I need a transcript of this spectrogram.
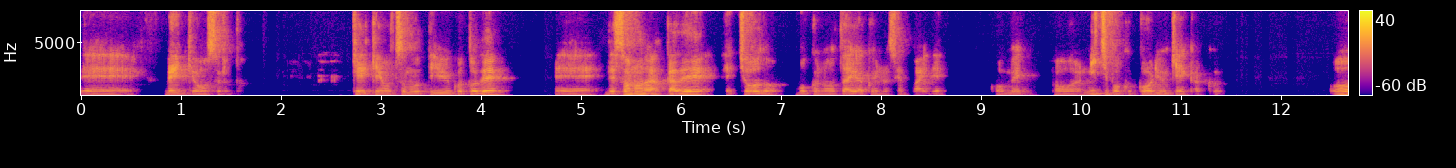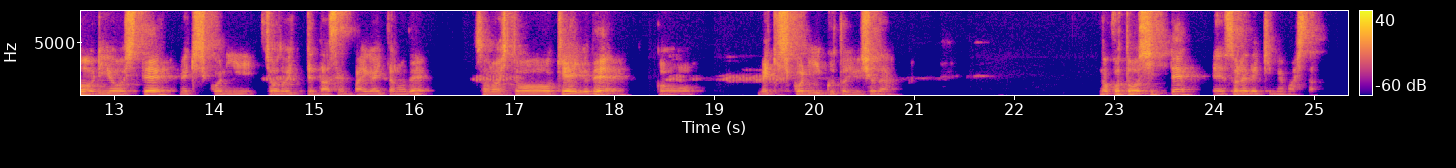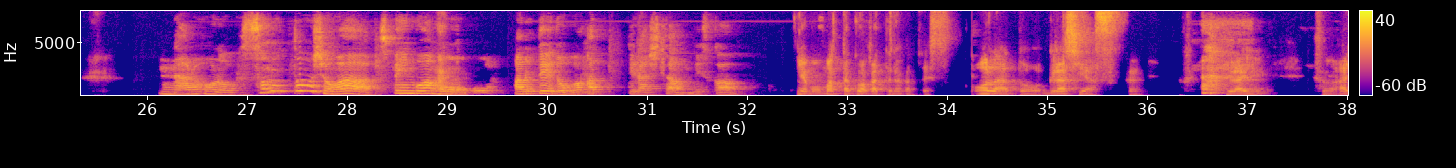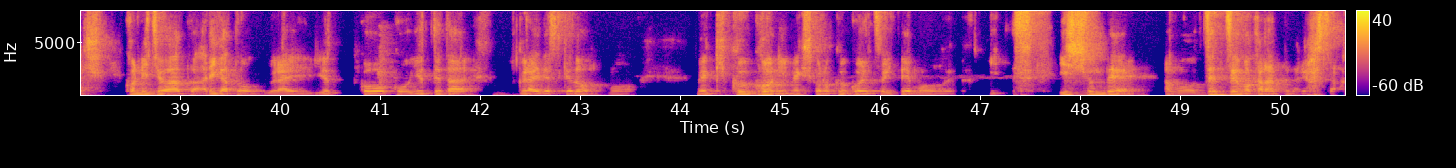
えー、勉強をすると。経験を積むっていうことで,、えー、でその中でちょうど僕の大学院の先輩でこうめこう日木交流計画を利用してメキシコにちょうど行ってた先輩がいたのでその人経由でこうメキシコに行くという手段のことを知って、えそれで決めました。なるほど。その当初はスペイン語はもうある程度分かってらしたんですか、はい、いやもう全く分かってなかったです。オラとグラシアスぐらい、そのあこんにちはとありがとうぐらい言こうこう言ってたぐらいですけど、もメキ空港に、メキシコの空港に着いて、もう一瞬で、あの全然わからんってなりました。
